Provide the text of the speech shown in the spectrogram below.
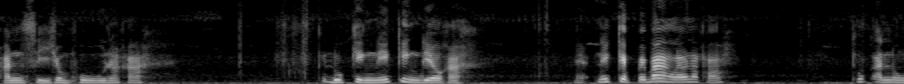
พันธุ์สีชมพูนะคะ ดูกิ่งนี้กิ่งเดียวค่ะเนี่ยนี่เก็บไปบ้างแล้วนะคะ ทุกอนู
